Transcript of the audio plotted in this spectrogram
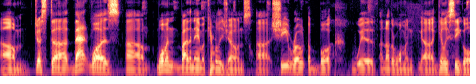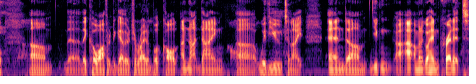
Um, just uh, that was um, woman by the name of Kimberly Jones. Uh, she wrote a book with another woman, uh, Gilly Segal. Um, the, they co-authored together to write a book called "I'm Not Dying uh, with You Tonight." and um, you can. I, I'm going to go ahead and credit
